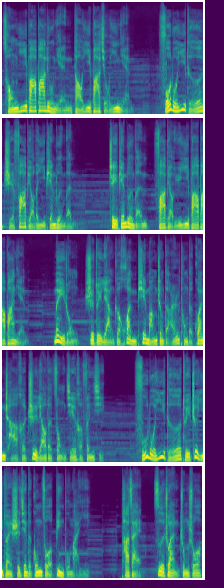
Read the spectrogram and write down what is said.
从1886年到1891年，弗洛伊德只发表了一篇论文。这篇论文发表于1888年。内容是对两个患偏盲症的儿童的观察和治疗的总结和分析。弗洛伊德对这一段时间的工作并不满意。他在自传中说：“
